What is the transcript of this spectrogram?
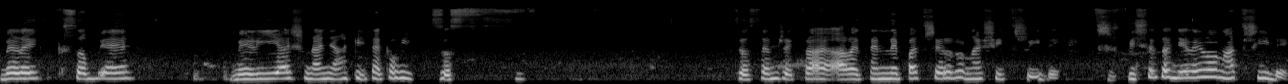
byli k sobě milí až na nějaký takový, co, co jsem řekla, ale ten nepatřil do naší třídy. Spíš se to dělilo na třídy.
